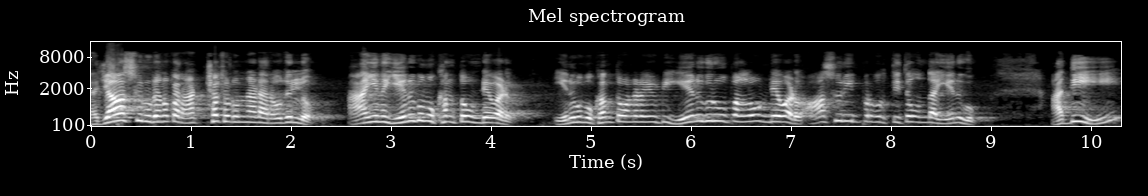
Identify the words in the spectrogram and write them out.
గజాసురుడు ఒక రాక్షసుడు ఉన్నాడు ఆ రోజుల్లో. ఆయన ఏనుగు ముఖంతో ఉండేవాడు. ఏనుగు ముఖంతో ఉండడం ఏమిటి? ఏనుగు రూపంలో ఉండేవాడు. ఆసురీ ప్రవృత్తితో ఉంది ఆ ఏనుగు. అది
